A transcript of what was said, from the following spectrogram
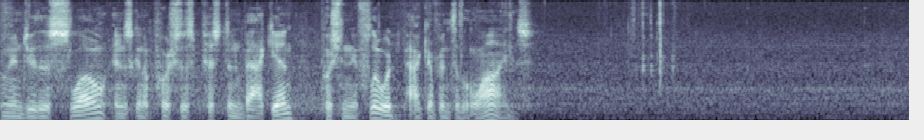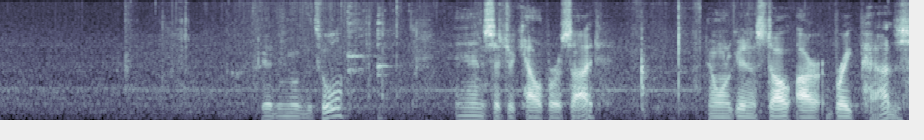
I'm going to do this slow and it's going to push this piston back in, pushing the fluid back up into the lines. Go ahead and remove the tool and set your caliper aside. Now I want to install our brake pads.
